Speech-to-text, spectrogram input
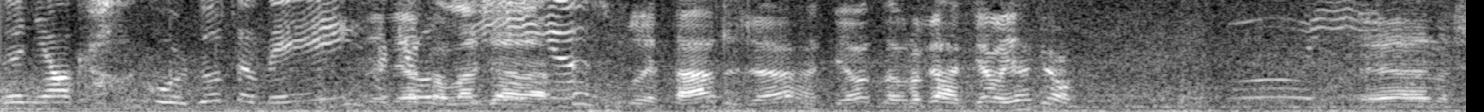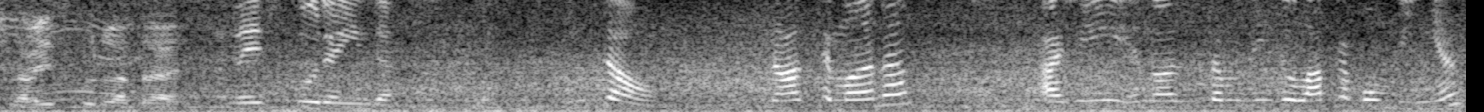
Daniel acordou também. Daniel tá lá já espuretado já. Raquel, dá pra ver a Raquel aí, Raquel? É, tá meio escuro lá atrás. Meio escuro ainda. Então, esse final de semana a gente, nós estamos indo lá para Bombinhas,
